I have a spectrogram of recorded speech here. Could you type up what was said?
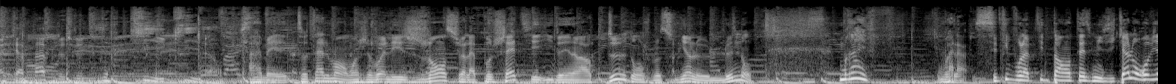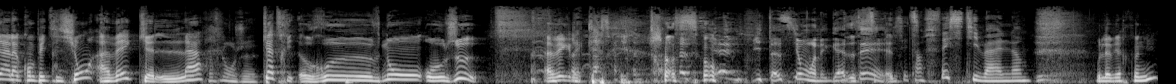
incapable de dire qui est qui. Là. Ah mais totalement. Moi je vois les gens sur la pochette. Il il doit y en avoir deux dont je me souviens le, le nom. Bref. Voilà, c'était pour la petite parenthèse musicale. On revient à la compétition avec la Revenons au jeu. quatrième. Revenons au jeu avec la quatrième chanson. Quelle invitation, on est gâtés. C'est un festival. Vous l'avez reconnu?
